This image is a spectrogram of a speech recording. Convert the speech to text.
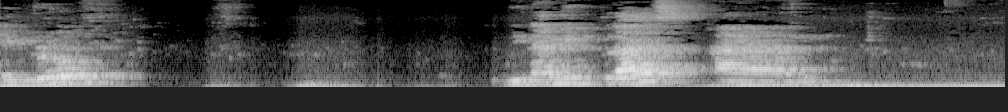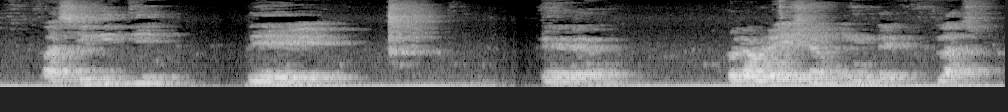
improve dynamic class and facilitate the uh, collaboration in the classroom.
